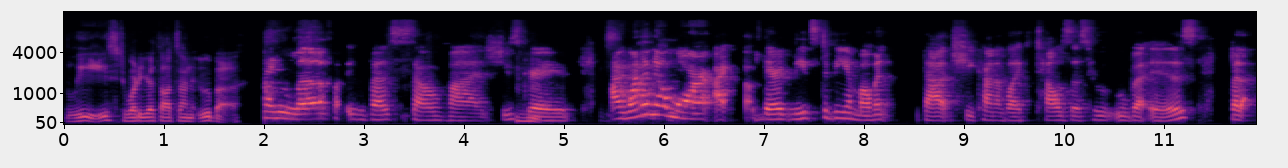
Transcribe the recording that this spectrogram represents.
least, what are your thoughts on Ubah? I love Ubah so much. She's Mhm. great. I want to know more. I there needs to be a moment that she kind of like tells us who Ubah is, but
